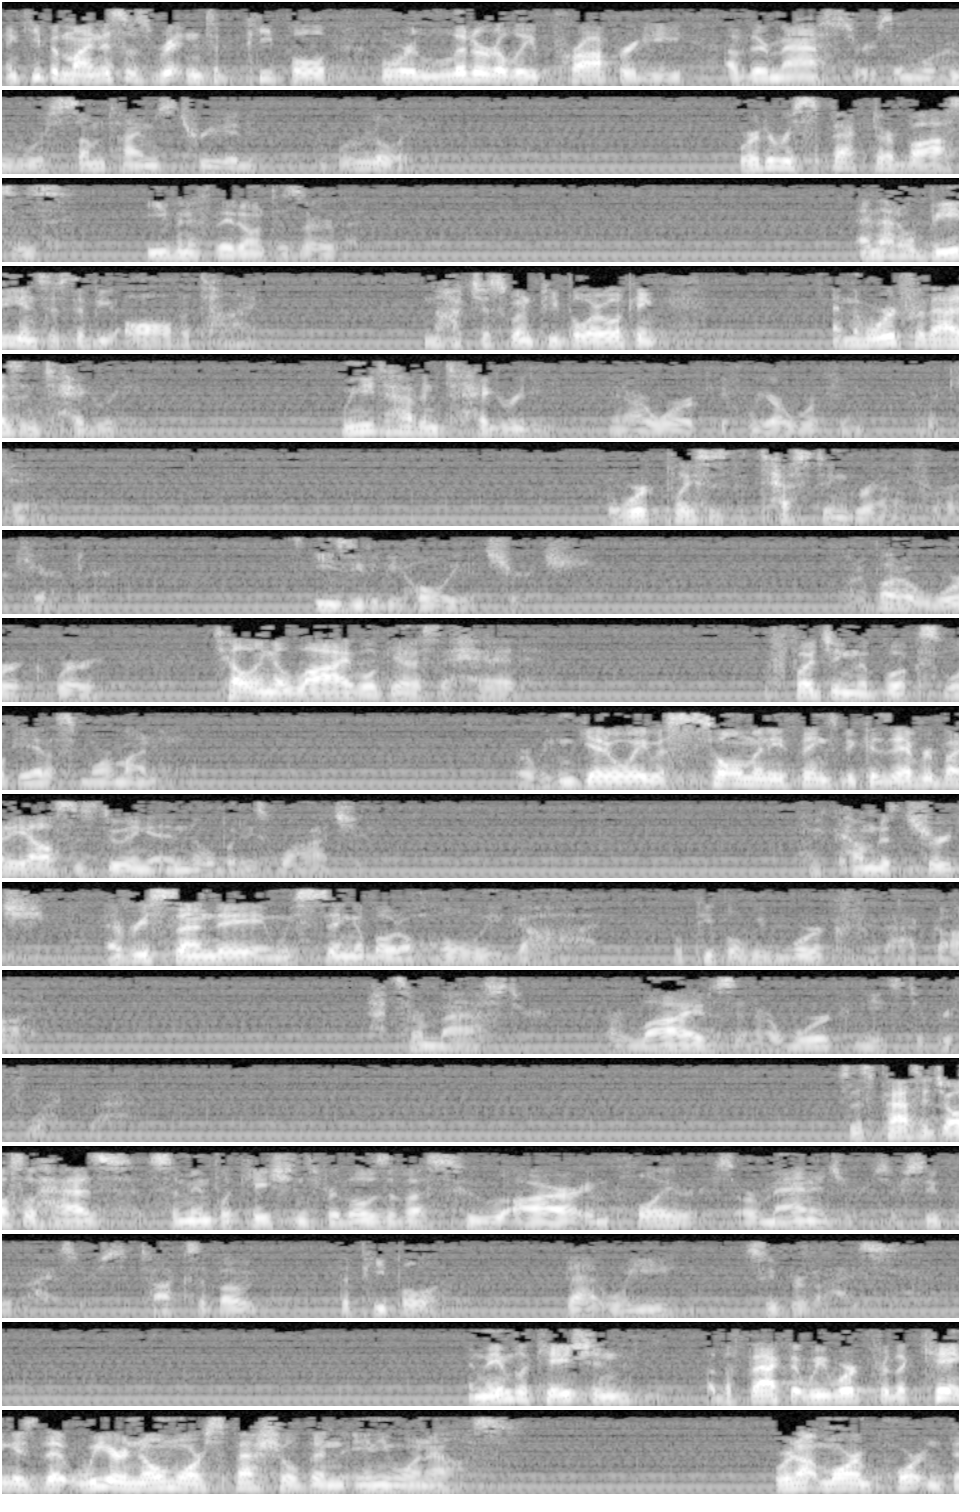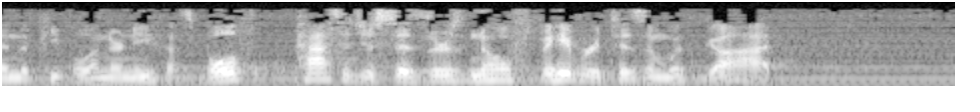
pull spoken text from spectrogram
And keep in mind, this was written to people who were literally property of their masters and who were sometimes treated brutally. We're to respect our bosses even if they don't deserve it. And that obedience is to be all the time, not just when people are looking. And the word for that is integrity. We need to have integrity in our work if we are working for the king. The workplace is the testing ground for our character. It's easy to be holy at church. What about at work where telling a lie will get us ahead? Fudging the books will get us more money? Where we can get away with so many things because everybody else is doing it and nobody's watching. We come to church every Sunday and we sing about a holy God. Well, people, we work for that God. That's our master. Our lives and our work needs to reflect that. So this passage also has some implications for those of us who are employers or managers or supervisors. It talks about the people that we supervise. And the implication of the fact that we work for the king is that we are no more special than anyone else. We're not more important than the people underneath us. Both passages says there's no favoritism with God.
